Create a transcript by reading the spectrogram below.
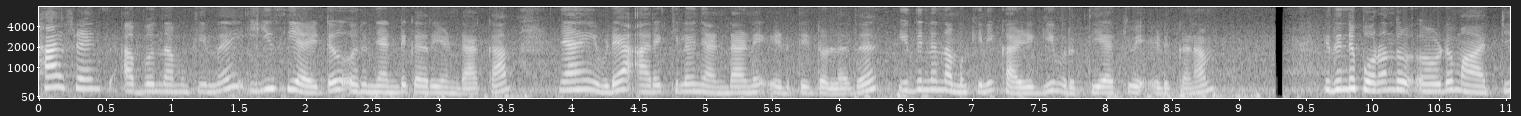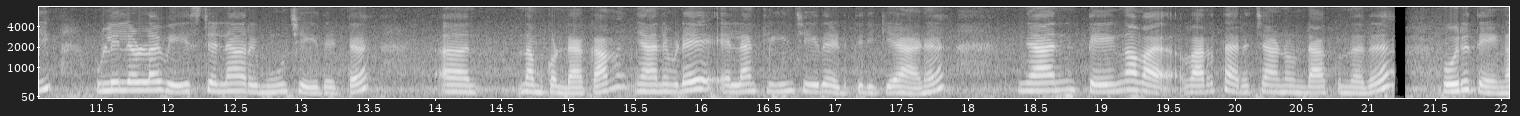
ഹായ് ഫ്രണ്ട്സ് അപ്പോൾ നമുക്കിന്ന് ഈസി ആയിട്ട് ഒരു ഞണ്ട് കറി ഉണ്ടാക്കാം. ഞാൻ ഇവിടെ അര കിലോ ഞണ്ടാണ് എടുത്തിട്ടുള്ളത്. ഇതിനെ നമുക്കിനി കഴുകി വൃത്തിയാക്കി എടുക്കണം. ഇതിന്റെ പുറം തോട് മാറ്റി ഉള്ളിലുള്ള വേസ്റ്റ് എല്ലാം റിമൂവ് ചെയ്തിട്ട് നമുക്കുണ്ടാക്കാം. ഞാനിവിടെ എല്ലാം ക്ലീൻ ചെയ്ത് എടുത്തിരിക്കുകയാണ്. ഞാൻ തേങ്ങ വറുത്തരച്ചാണ് ഉണ്ടാക്കുന്നത്. ഒരു തേങ്ങ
